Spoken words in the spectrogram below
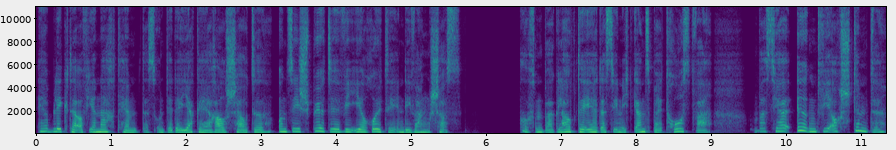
Er blickte auf ihr Nachthemd, das unter der Jacke herausschaute, und sie spürte, wie ihr Röte in die Wangen schoss. Offenbar glaubte er, dass sie nicht ganz bei Trost war, was ja irgendwie auch stimmte.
